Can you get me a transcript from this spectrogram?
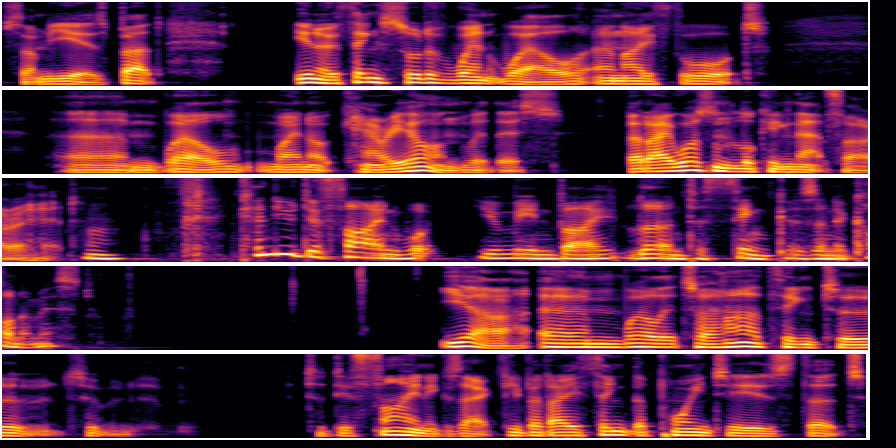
some years. But you know, things sort of went well, and I thought, um, well, why not carry on with this? But I wasn't looking that far ahead. Hmm. Can you define what you mean by learn to think as an economist? Yeah, um, well, it's a hard thing to to to define exactly, but I think the point is that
